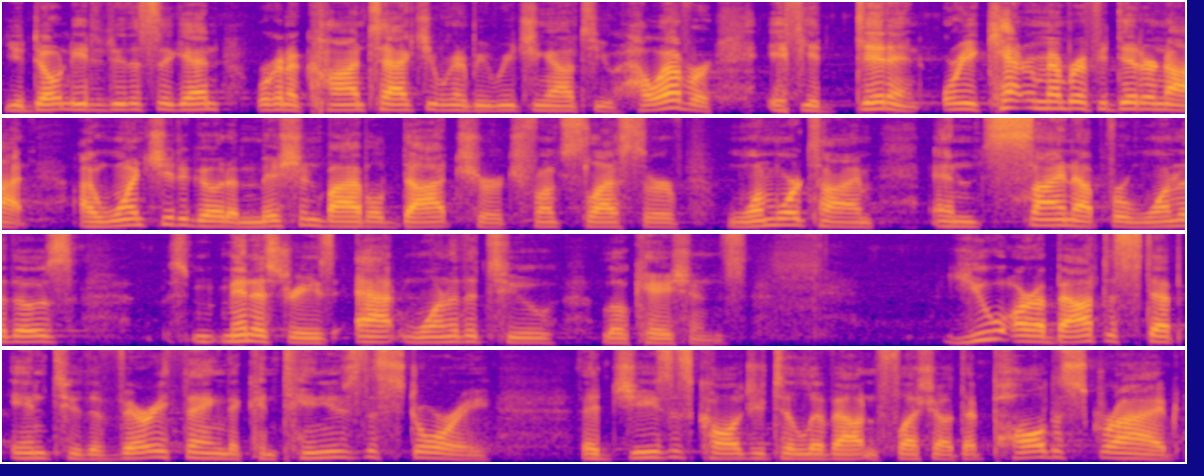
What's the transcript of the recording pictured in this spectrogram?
You don't need to do this again. We're going to contact you. We're going to be reaching out to you. However, if you didn't, or you can't remember if you did or not, I want you to go to missionbible.church front slash serve one more time and sign up for one of those ministries at one of the two locations. You are about to step into the very thing that continues the story that Jesus called you to live out and flesh out, that Paul described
